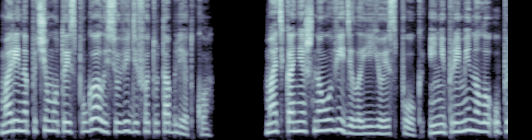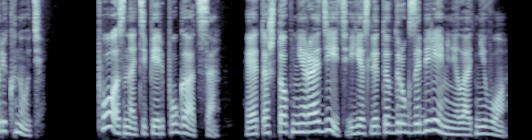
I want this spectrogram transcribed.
Марина почему-то испугалась, увидев эту таблетку. Мать, конечно, увидела ее испуг и не приминула упрекнуть. «Поздно теперь пугаться. Это чтоб не родить, если ты вдруг забеременела от него.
